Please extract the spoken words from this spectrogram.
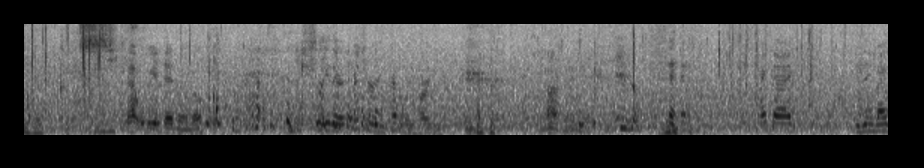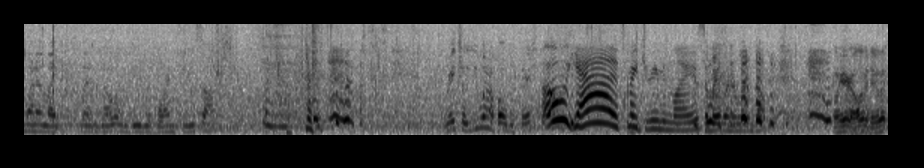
mm-hmm. That will be a dead rainbow. actually they're fish are incredibly hardy. Not maybe. Hi guy. Does anybody want to like let him go and do the Born Free song? Rachel, you want to hold the fish? oh yeah, it's my dream in Does life. somebody want to let him go? Oh, here, I'll do it.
